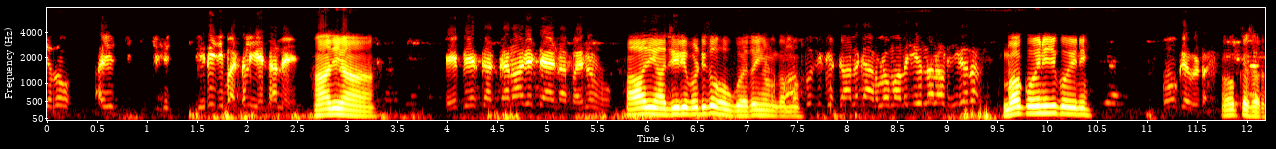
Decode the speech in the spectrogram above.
ਜੀਰੀ ਜੀ ਵੱਢ ਲਈ ਇਹਨਾਂ ਨੇ ਹਾਂਜੀ ਹਾਂ। ਤੇ ਫੇਰ ਕ- ਕਰਾਂਗੇ ਟਾਇਰ ਦਾ ਪਹਿਲਾਂ ਨੂੰ ਹਾਂਜੀ ਹਾਂ ਜੀਰੀ ਵੱਡੀ ਤਾਂ ਹੋਊਗਾ ਇਹ ਤਾਂ ਹੀ ਹੁਣ ਕੰਮ। ਤੁਸੀਂ ਗੱਲ ਕਰ ਲਓ ਮਾਤਾ ਜੀ ਉਹਨਾਂ ਨਾਲ ਠੀਕ ਹੈ ਨਾ? ਬਾ ਕੋਈ ਨਹੀਂ ਜੀ ਕੋਈ ਨਹੀਂ ਓਕੇ ਬੇਟਾ। Okay sir.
